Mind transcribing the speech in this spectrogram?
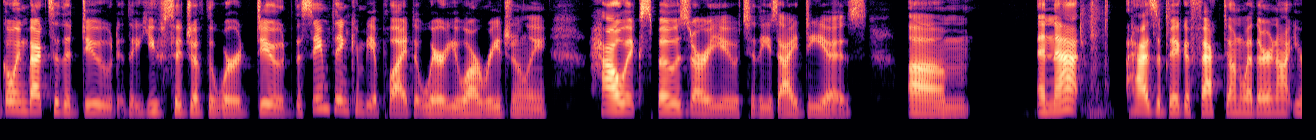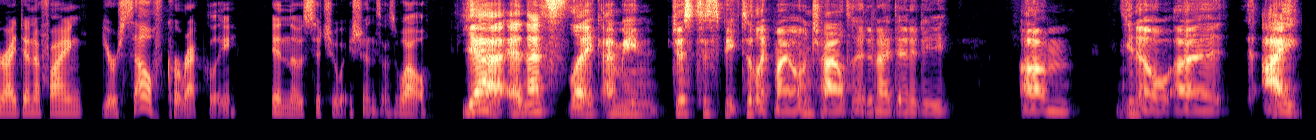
going back to the dude, the usage of the word dude, the same thing can be applied to where you are regionally. How exposed are you to these ideas? Um, and that has a big effect on whether or not you're identifying yourself correctly in those situations as well. Yeah, and that's like I mean, just to speak to like my own childhood and identity, um, you know, uh I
